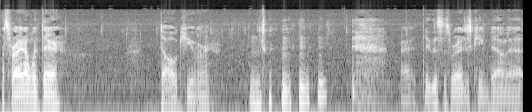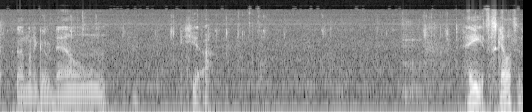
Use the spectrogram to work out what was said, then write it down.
that's right. I went there. Dog humor. Alright, I think this is where I just came down at. I'm gonna go down here. Hey, it's a skeleton.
